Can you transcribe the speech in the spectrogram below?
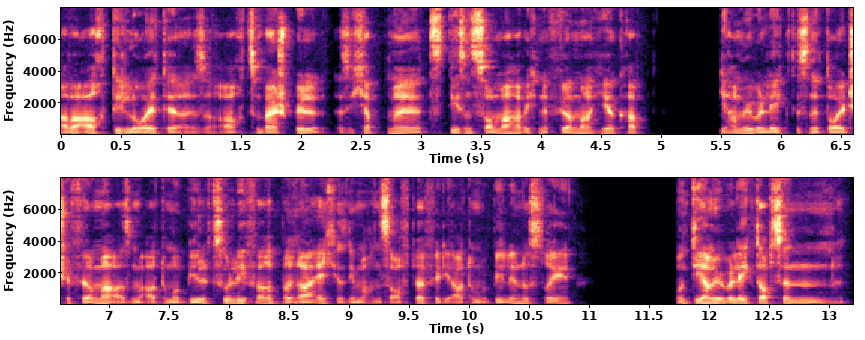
Aber auch die Leute, also, auch zum Beispiel also, ich habe mir jetzt diesen Sommer habe ich 'ne Firma hier gehabt, die haben überlegt das ist 'ne deutsche Firma aus'm Automobilzuliefererbereich, also, die machen Software für die Automobilindustrie. Und die haben überlegt, ob sie 'n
